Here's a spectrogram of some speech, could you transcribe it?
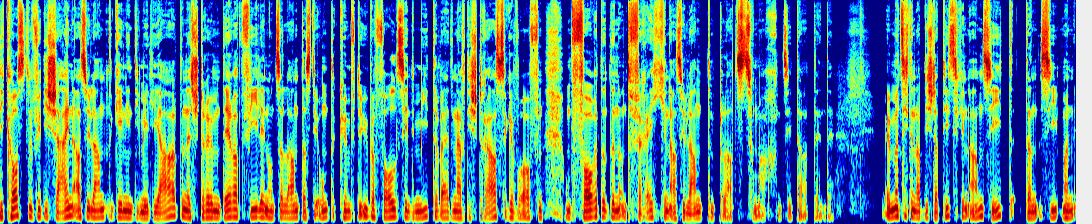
Die Kosten für die Scheinasylanten gehen in die Milliarden. Es strömen derart viele in unser Land, dass die Unterkünfte übervoll sind. Mieter werden auf die Straße geworfen, um fordernden und frechen Asylanten Platz zu machen. Zitat Ende. Wenn man sich dann aber die Statistiken ansieht, dann sieht man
